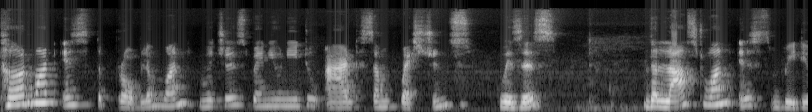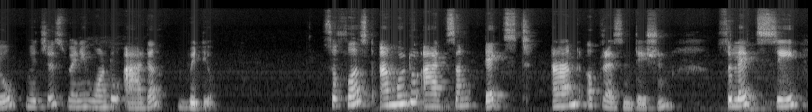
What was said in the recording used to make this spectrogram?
Third one is the problem one, which is when you need to add some questions, quizzes. The last one is video, which is when you want to add a video. So first I'm going to add some text and a presentation. So let's see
